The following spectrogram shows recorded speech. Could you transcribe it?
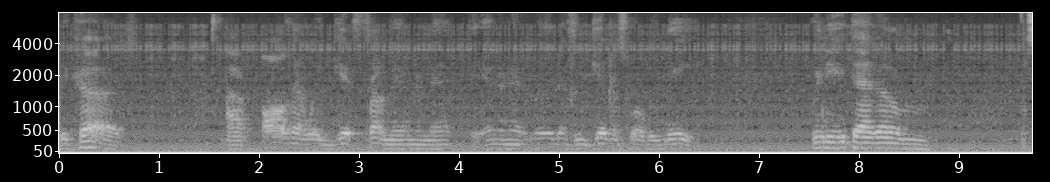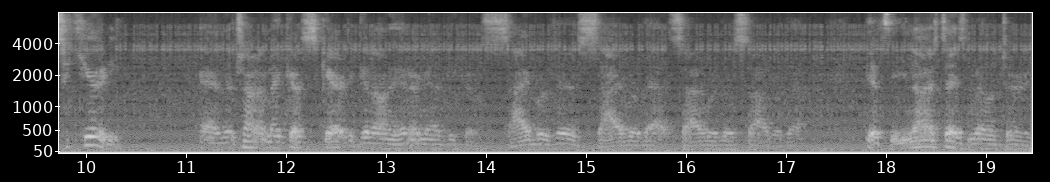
because of all that we get from the internet, the internet really doesn't give us what we need. We need that um, security. And they're trying to make us scared to get on the internet because cyber this, cyber that, cyber this, cyber that. If the United States military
